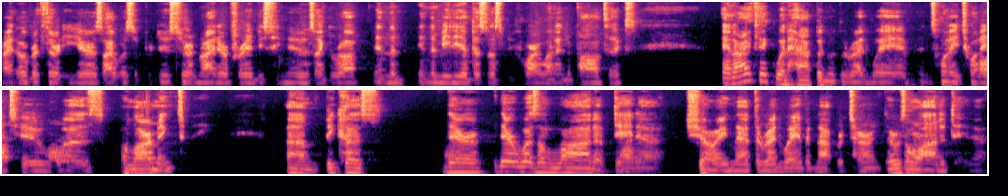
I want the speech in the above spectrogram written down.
right? Over 30 years. I was a producer and writer for ABC News. I grew up in the, in the media business before I went into politics. And I think what happened with the red wave in 2022 was alarming to me um, because there there was a lot of data showing that the red wave had not returned. There was a lot of data,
